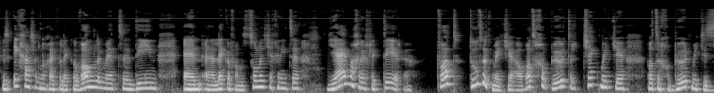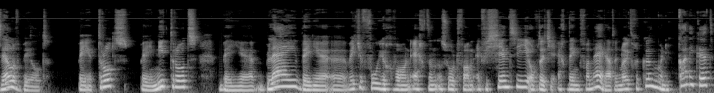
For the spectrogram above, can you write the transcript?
Dus ik ga straks nog even lekker wandelen met uh, Dien. En uh, lekker van het zonnetje genieten. Jij mag reflecteren. Wat doet het met jou? Wat gebeurt er? Check met je wat er gebeurt met je zelfbeeld. Ben je trots? Ben je niet trots? Ben je blij? Ben je, uh, weet je, voel je gewoon echt een, soort van efficiëntie? Of dat je echt denkt van, nee, dat had ik nooit gekund, maar nu kan ik het.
